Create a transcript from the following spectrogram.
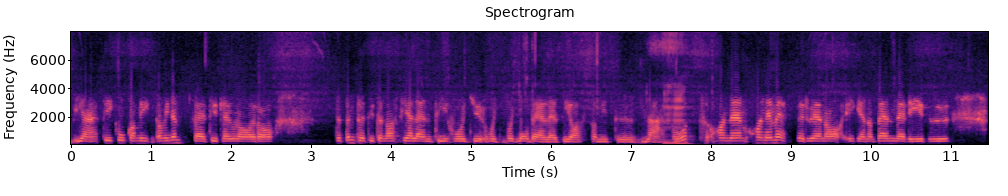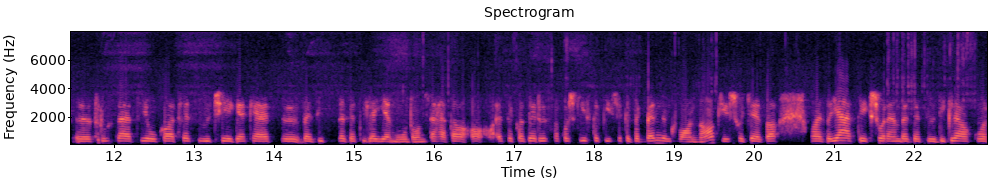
játékok, ami, ami nem feltétlenül arra tehát nem feltétlenül azt jelenti, hogy, hogy, hogy modellezi azt, amit ő látott, uh-huh. hanem, hanem egyszerűen a, igen, a benne lévő frusztrációkat, feszültségeket vezeti, le ilyen módon. Tehát a, a, ezek az erőszakos készítések, ezek bennünk vannak, és hogyha ez a, ha ez a játék során vezetődik le, akkor,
